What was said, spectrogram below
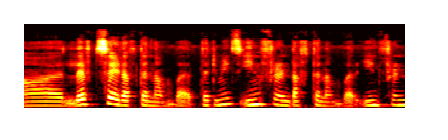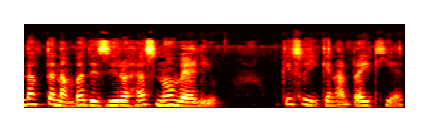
uh, left side of the number that means in front of the number. In front of the number the zero has no value. Okay so you cannot write here.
